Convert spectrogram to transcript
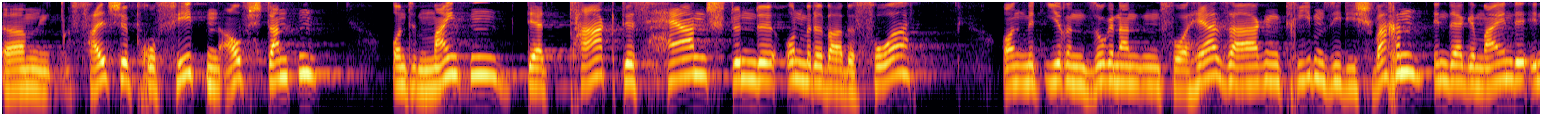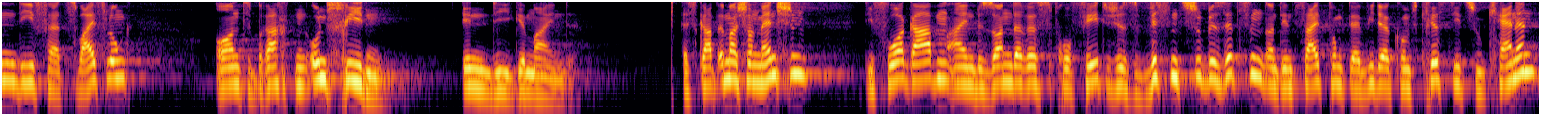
ähm, falsche Propheten aufstanden und meinten, der Tag des Herrn stünde unmittelbar bevor. Und mit ihren sogenannten Vorhersagen trieben sie die Schwachen in der Gemeinde in die Verzweiflung und brachten Unfrieden in die Gemeinde. Es gab immer schon Menschen, die vorgaben, ein besonderes prophetisches Wissen zu besitzen und den Zeitpunkt der Wiederkunft Christi zu kennen.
